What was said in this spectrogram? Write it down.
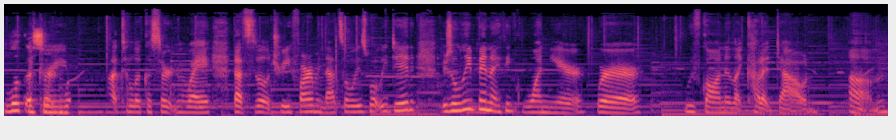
look a certain way, not to look a certain way. That's still a tree farm, and that's always what we did. There's only been I think one year where we've gone and like cut it down. Um,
